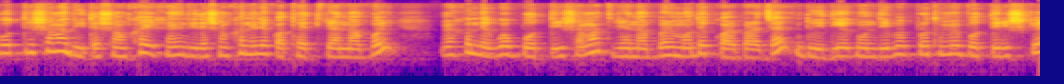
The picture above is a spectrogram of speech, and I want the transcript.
বত্রিশ আমার দুইটা সংখ্যা, এখানে দুইটা সংখ্যা নিলে কত হয়? তিরানব্বই। আমি এখন দেখব বত্রিশ আমার তিরানব্বইয়ের মধ্যে কয় পারা যায়? দুই দিয়ে গুণ দিব, প্রথমে বত্রিশকে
